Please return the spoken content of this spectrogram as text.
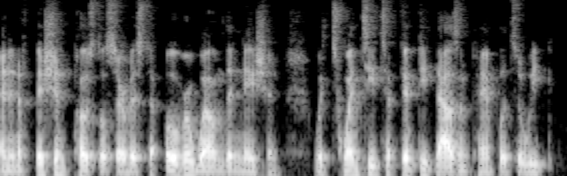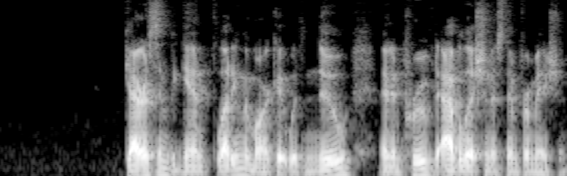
and an efficient postal service to overwhelm the nation with 20 to 50,000 pamphlets a week. Garrison began flooding the market with new and improved abolitionist information.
